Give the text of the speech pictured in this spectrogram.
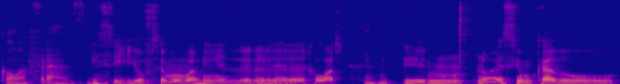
com a frase. E né? sim, e ofereceu-me uma minha, dizer uh, relaxa. Uhum. E, hum, não é assim um bocado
